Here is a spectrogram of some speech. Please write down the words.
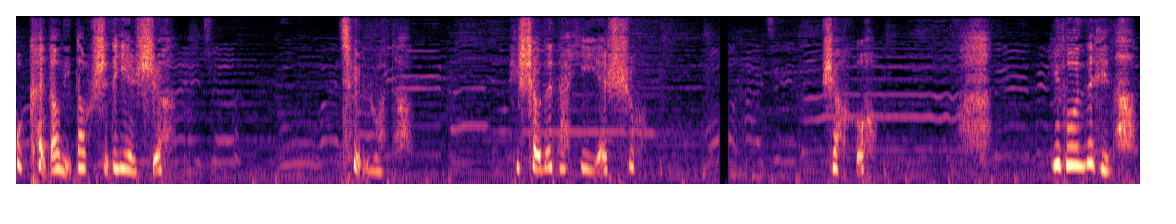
我看到你当时的眼神，脆弱的，悲伤的那一眼说，然后你落泪了。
